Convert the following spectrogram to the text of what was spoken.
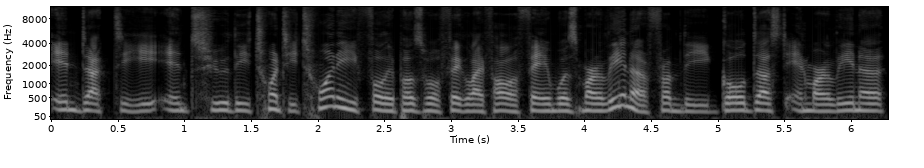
inductee into the 2020 Fully Posable Fig Life Hall of Fame was Marlena from the Gold Dust and Marlena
